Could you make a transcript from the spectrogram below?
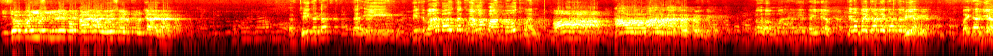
कि जो कोई इस बीड़े को खाएगा वही स्वर्गपुर जाएगा। तब ठीक है तब तो ई बीज बार बार तक खाना पान बहुत खाना हाँ हाँ हाँ। वो पान का शौकीन है। मन से कहले चलो बैठा बैठा दिया बैठा दिया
